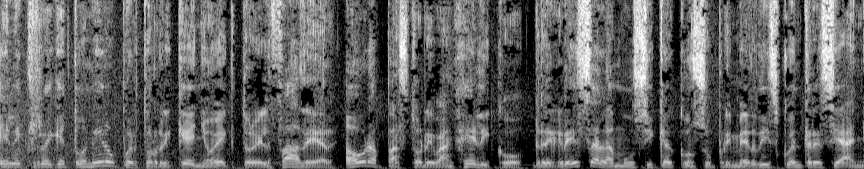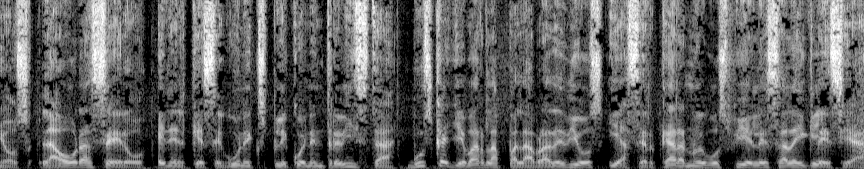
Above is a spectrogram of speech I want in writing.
El ex reggaetonero puertorriqueño Héctor El Fader, ahora pastor evangélico, regresa a la música con su primer disco en 13 años, La Hora Cero, en el que, según explicó en entrevista, busca llevar la palabra de Dios y acercar a nuevos fieles a la iglesia.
